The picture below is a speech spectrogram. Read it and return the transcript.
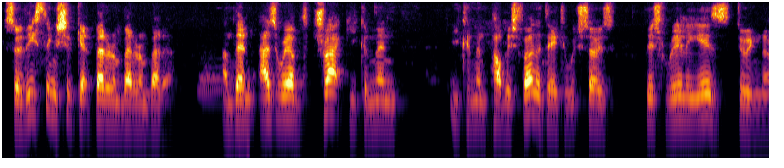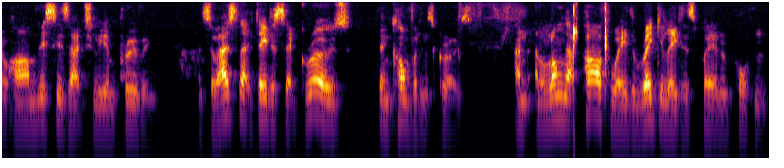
So these things should get better and better and better. And then as we're able to track, you can then you can then publish further data which shows this really is doing no harm. This is actually improving. And so as that data set grows, then confidence grows. And, and along that pathway, the regulators play an important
